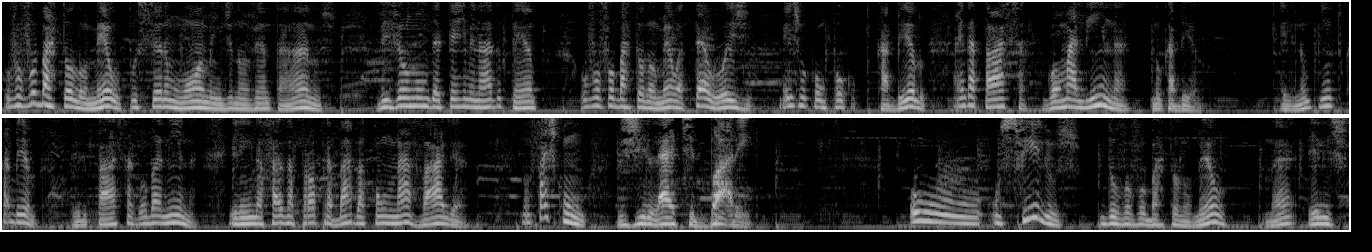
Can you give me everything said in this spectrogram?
O vovô Bartolomeu, por ser um homem de 90 anos, viveu num determinado tempo. O vovô Bartolomeu, até hoje, mesmo com pouco cabelo, ainda passa gomalina no cabelo. Ele não pinta o cabelo, ele passa gomalina. Ele ainda faz a própria barba com navalha. Não faz com gilete body. O, os filhos do vovô Bartolomeu né? Eles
